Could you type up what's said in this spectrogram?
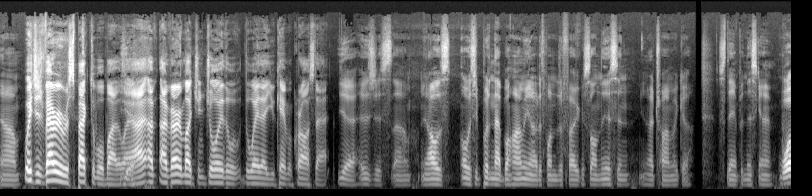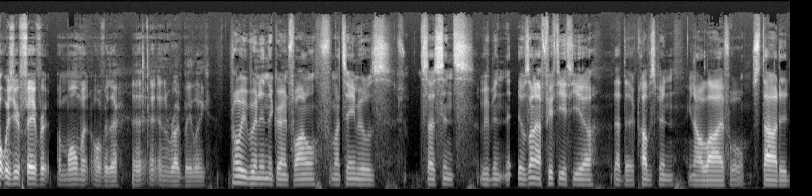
Um, Which is very respectable, by the way. Yeah. I, I I very much enjoy the the way that you came across that. yeah, it was just, um, you know, I was obviously putting that behind me, and I just wanted to focus on this and, you know, try and make a stamp in this game. What was your favorite uh, moment over there in, in the rugby league? probably winning the grand final for my team. It was so since we've been, it was on our 50th year that the club's been, you know, alive or started,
